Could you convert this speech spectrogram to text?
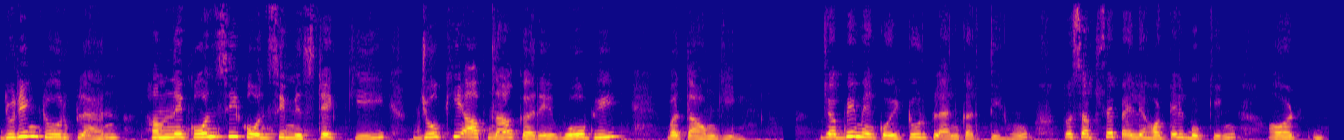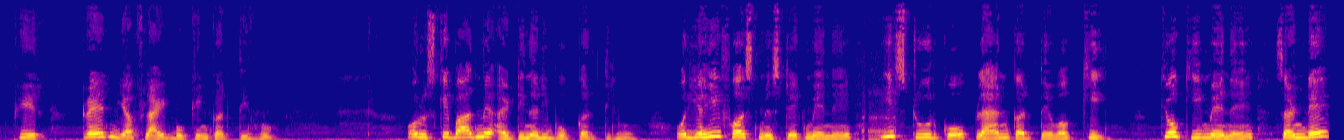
ड्यूरिंग टूर प्लान हमने कौन सी कौन सी मिस्टेक की जो कि आप ना करें, वो भी बताऊँगी। जब भी मैं कोई टूर प्लान करती हूँ तो सबसे पहले होटल बुकिंग और फिर ट्रेन या फ़्लाइट बुकिंग करती हूँ। और उसके बाद मैं आइटिनरी बुक करती हूँ। और यही फ़र्स्ट मिस्टेक मैंने इस टूर को प्लान करते वक्त की, क्योंकि मैंने संडे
